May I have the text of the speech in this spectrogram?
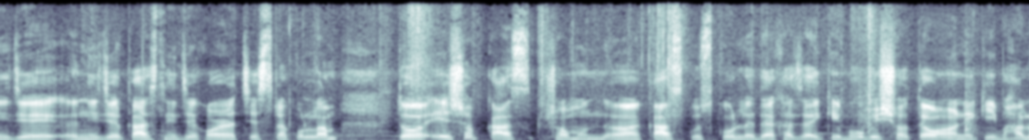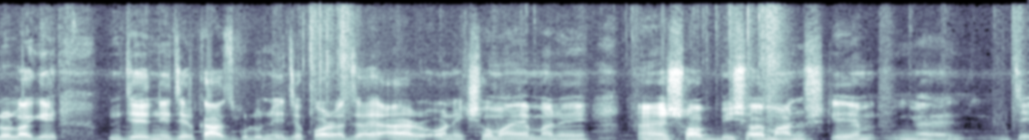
নিজে নিজের কাজ নিজে করার চেষ্টা করলাম। তো এসব কাজ সম্বন্ধে আহ, কাজ কুজ করলে দেখা যায় কি ভবিষ্যতে অনেকই ভালো লাগে যে নিজের কাজগুলো নিজে করা যায়। আর অনেক সময় মানে সব বিষয় মানুষকে যে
